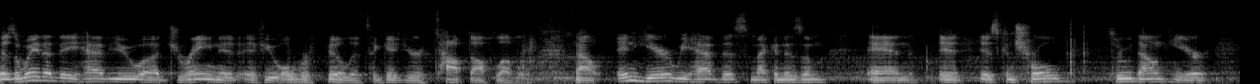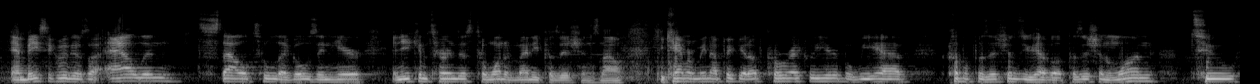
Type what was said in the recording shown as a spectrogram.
Is the way that they have you uh, drain it if you overfill it to get your topped off level. Now, in here, we have this mechanism and it is controlled through down here. And basically, there's an Allen style tool that goes in here, and you can turn this to one of many positions. Now, the camera may not pick it up correctly here, but we have a couple positions. You have a position one, two,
